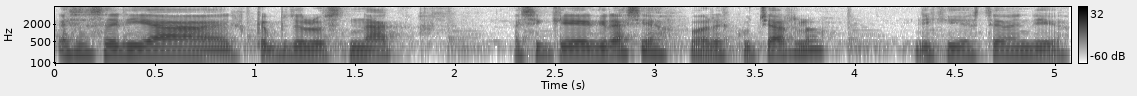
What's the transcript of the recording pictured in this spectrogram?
ese sería el capítulo snack. Así que gracias por escucharlo y que Dios te bendiga.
